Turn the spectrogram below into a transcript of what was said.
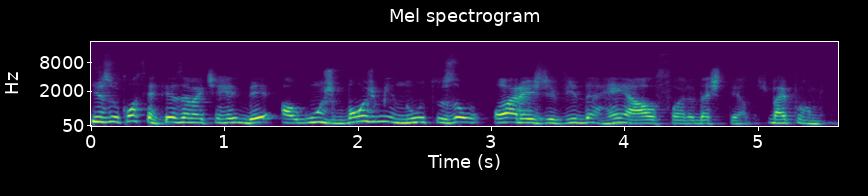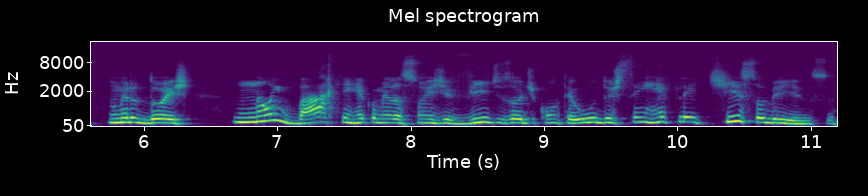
Isso com certeza vai te render alguns bons minutos ou horas de vida real fora das telas. Vai por mim. Número 2, não embarque em recomendações de vídeos ou de conteúdos sem refletir sobre isso.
